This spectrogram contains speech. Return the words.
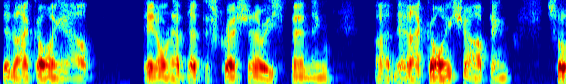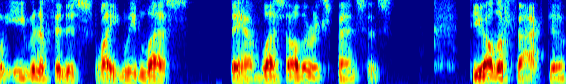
They're not going out, they don't have that discretionary spending, uh, they're not going shopping. So even if it is slightly less, they have less other expenses. The other factor,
